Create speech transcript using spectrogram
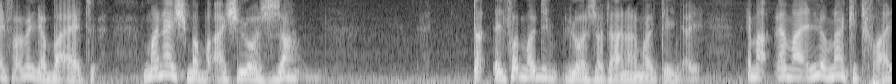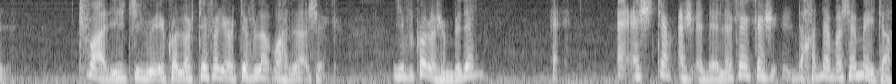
il-familja baqgħet ma nafx ma baqax l-għożża Il-forma l-għożża tagħna l-Maltin. Imma imma llum anki tfal, tfal jiġri ikollok tifel jew tifla waħda daqshekk. Jif kollox inbidel. Għax tef għax qegħdejlek hekk għax daħħa darba semmejta.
